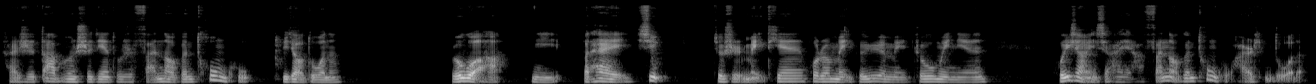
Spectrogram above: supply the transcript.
还是大部分时间都是烦恼跟痛苦比较多呢？如果哈你不太信，就是每天或者每个月、每周、每年回想一下，哎呀，烦恼跟痛苦还是挺多的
